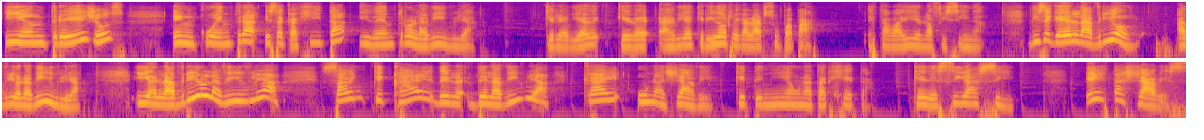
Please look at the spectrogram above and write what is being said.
Y entre ellos encuentra esa cajita y dentro la Biblia que le había, que había querido regalar su papá. Estaba ahí en la oficina. Dice que él abrió, abrió la Biblia. Y al abrir la Biblia, ¿saben qué cae de la, de la Biblia? Cae una llave que tenía una tarjeta que decía así, estas llaves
